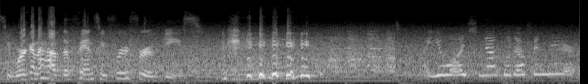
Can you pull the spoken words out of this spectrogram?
See, we're gonna have the fancy frou frou geese. Mm-hmm. are you all snuggled up in there?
